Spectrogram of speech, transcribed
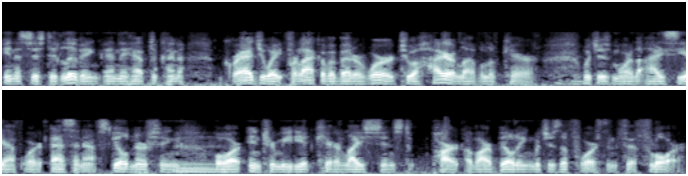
in assisted living, and they have to kind of graduate, for lack of a better word, to a higher level of care, which is more the ICF or SNF, skilled nursing mm. or intermediate care licensed part of our building, which is the fourth and fifth floor.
